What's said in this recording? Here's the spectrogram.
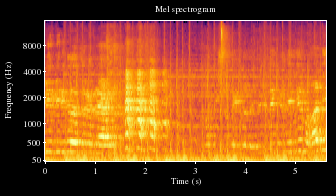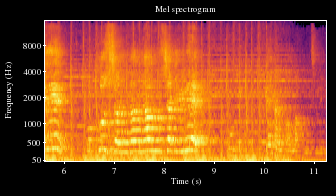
Birbirini öldürürler. Hadi şu meydanı bir de görelim hadi. Dokuz canından yalnızca birini. Hemen almak niyetindeyim.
